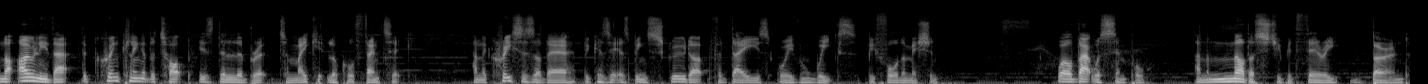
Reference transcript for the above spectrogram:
Not only that, the crinkling at the top is deliberate to make it look authentic, and the creases are there because it has been screwed up for days or even weeks before the mission. Well, that was simple, and another stupid theory burned.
